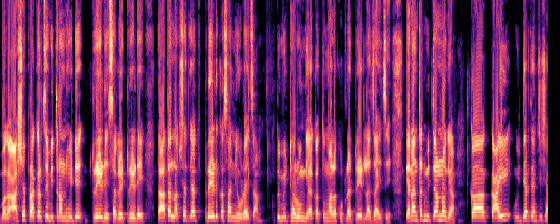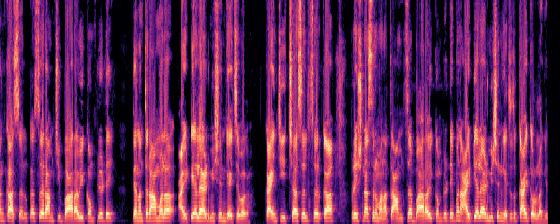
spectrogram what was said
बघा अशा प्रकारचे मित्रांनो हे जे ट्रेड आहे सगळे ट्रेड आहे. तर आता लक्षात घ्या ट्रेड कसा निवडायचा? तुम्ही ठरवून घ्या का तुम्हाला कुठल्या ट्रेडला जायचं आहे त्यानंतर मित्रांनो घ्या का काही विद्यार्थ्यांची शंका असेल का सर आमची बारावी कंप्लीट आहे? त्यानंतर आम्हाला आय टी आयला ॲडमिशन घ्यायचं आहे बघा. काहींची इच्छा असेल सर का प्रश्न असेल म्हणा तर आमचा बारावी कंप्लीट आहे पण आय टी आयला ॲडमिशन घ्यायचं तर काय करावं लागेल?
